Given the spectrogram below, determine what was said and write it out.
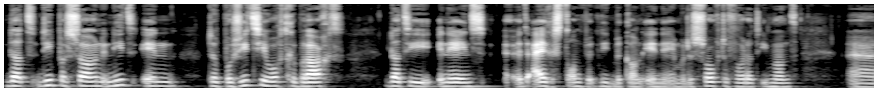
dat die persoon niet in de positie wordt gebracht dat hij ineens het eigen standpunt niet meer kan innemen. Dus zorg ervoor dat iemand uh,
